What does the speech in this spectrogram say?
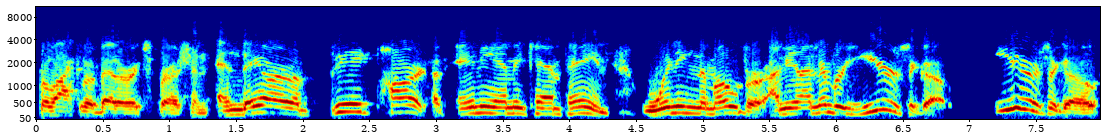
for lack of a better expression, and they are a big part of any Emmy campaign, winning them over. I mean, I remember years ago, years ago,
